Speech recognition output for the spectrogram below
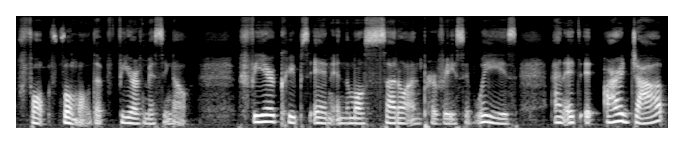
FOMO, the fear of missing out fear creeps in in the most subtle and pervasive ways. And it's it, our job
